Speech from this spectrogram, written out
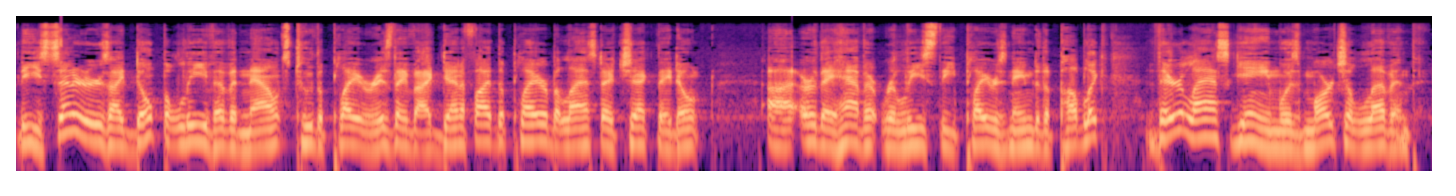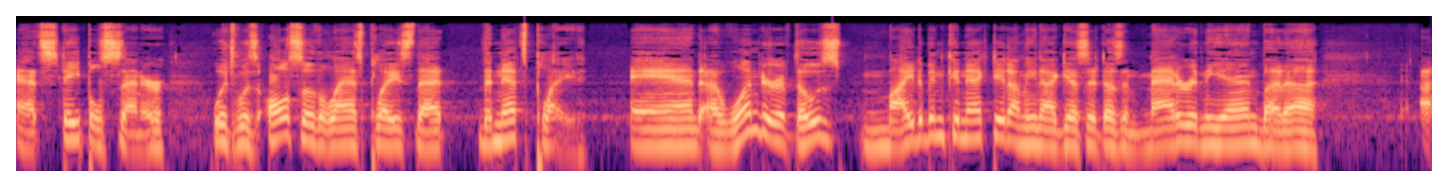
The Senators, I don't believe, have announced who the player is. They've identified the player, but last I checked, they don't. Uh, or they haven't released the player's name to the public. Their last game was March 11th at Staples Center, which was also the last place that the Nets played. And I wonder if those might have been connected. I mean, I guess it doesn't matter in the end, but uh, uh,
